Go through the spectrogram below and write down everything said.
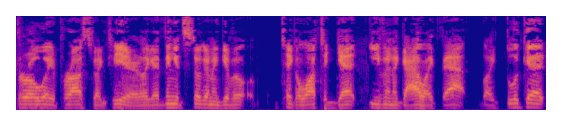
throwaway prospect here. Like I think it's still going to give a, take a lot to get even a guy like that. Like look at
